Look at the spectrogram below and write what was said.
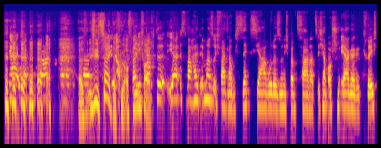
Ja, ich habe ja, ist die Zeit genau, dafür, auf jeden Fall. Weil ich dachte, ja, es war halt immer so, ich war, glaube ich, sechs Jahre oder so nicht beim Zahnarzt. Ich habe auch schon Ärger gekriegt,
